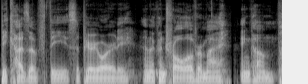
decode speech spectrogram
because of the superiority and the control over my income.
